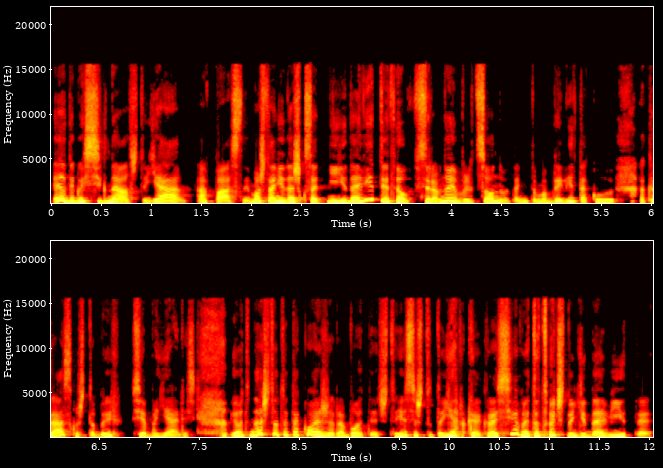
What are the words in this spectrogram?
Это такой сигнал, что я опасный. Может, они даже, кстати, не ядовитые, но все равно эволюционно вот они там обрели такую окраску, чтобы их все боялись. И вот у нас что-то такое же работает, что если что-то яркое, красивое, это точно ядовитое.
